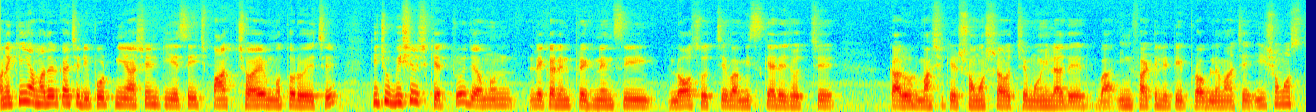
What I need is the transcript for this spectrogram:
অনেকেই আমাদের কাছে রিপোর্ট নিয়ে আসেন টিএসএইচ পাঁচ, ছয়ের মতো রয়েছে। কিছু বিশেষ ক্ষেত্র যেমন রেকারেন্ট প্রেগনেন্সি লস হচ্ছে বা মিসক্যারেজ হচ্ছে কারুর মাসিকের সমস্যা হচ্ছে, মহিলাদের বা ইনফার্টিলিটি প্রবলেম আছে, এই সমস্ত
